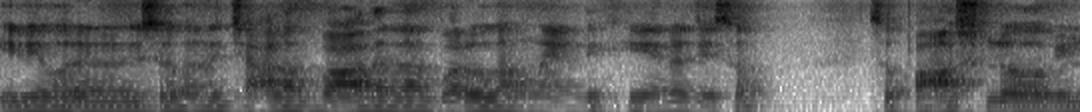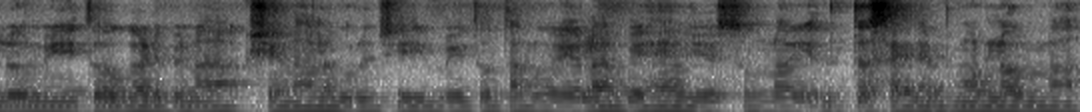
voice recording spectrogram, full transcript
ఇవి ఎవరి ఎనర్జీస్ కానీ చాలా బాధగా బరువుగా ఉన్నాయండి ఈ ఎనర్జీస్ సో పాస్ట్లో వీళ్ళు మీతో గడిపిన క్షణాల గురించి మీతో తను ఎలా బిహేవ్ చేస్తున్నా ఎంత సైలెంట్ మోడ్లో ఉన్నా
